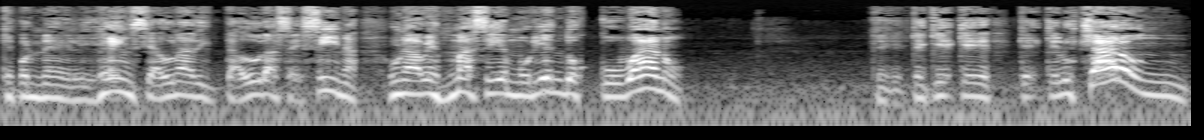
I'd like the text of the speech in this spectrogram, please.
que por negligencia de una dictadura asesina, una vez más siguen muriendo cubanos, que, que, lucharon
